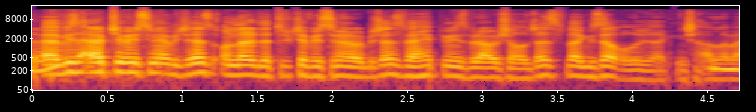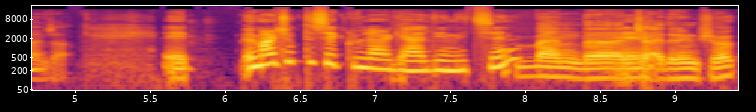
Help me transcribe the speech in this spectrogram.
Var. Ee, biz Arapça versiyonu yapacağız. Onları da Türkçe versiyonu yapacağız ve hepimiz beraber çalacağız ve güzel olacak inşallah bence. Ömer çok teşekkürler geldiğin için. Ben de rica ee, çok.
